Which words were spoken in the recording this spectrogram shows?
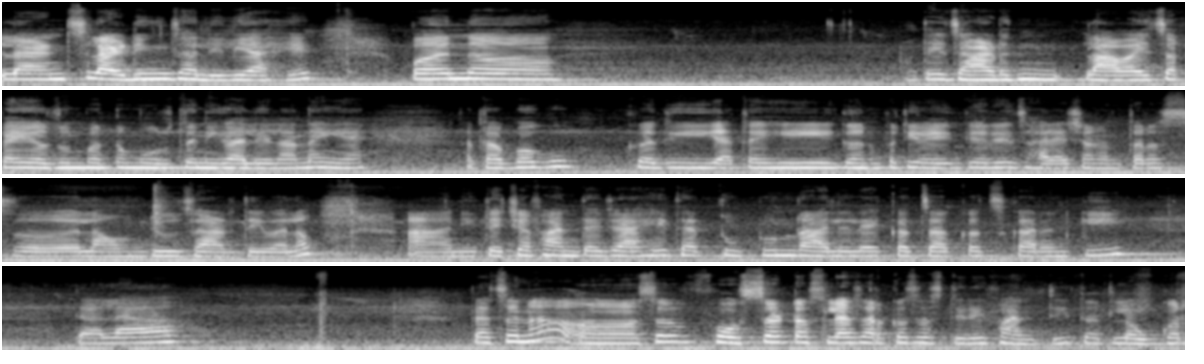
लँडस्लायडिंग झालेली आहे. पण ते झाड लावायचा काही अजूनपर्यंत मुहूर्त निघालेला नाही आहे आता बघू कधी आता हे गणपती वगैरे झाल्याच्या नंतरच लावून देऊ झाड देवाला. आणि त्याच्या फांद्या ज्या आहेत त्या तुटून राहिलेल्या आहे कचाकच कारण की त्याला त्याचं ना असं फोसट असल्यासारखंच असते ते फांती तर लवकर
